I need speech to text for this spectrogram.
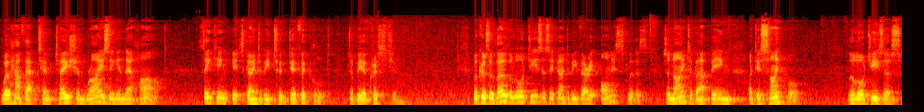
will have that temptation rising in their heart, thinking it's going to be too difficult to be a Christian. Because although the Lord Jesus is going to be very honest with us tonight about being a disciple, the Lord Jesus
